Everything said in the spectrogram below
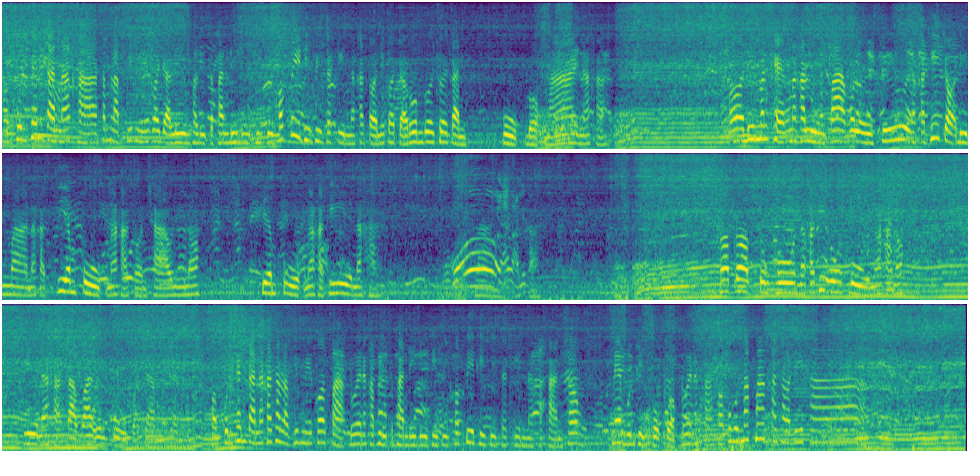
ขอบคุณเช่นกันนะคะสำหรับคลิปนี้ก็อย่าลืมผลิตภัณฑ์ดีๆทีพีคอฟฟี่ทีพีสกินนะคะ ตอนนี้ก็จะร่วมด้วยช่วยกันปลูกดอกไม้นะคะก็ดินมันแข็งนะคะ ลุงป้าก็เลยซื้อนะคะ ที่เจาะดินมานะคะ เตรียมปลูกนะคะ ตอนเช้านี้เนาะเตรียมปลูกนะคะที่นะคะโอ้โหหลายบาทเลยค่ะรอบๆตรงโคนนะคะ ที่องค์ปู่นะคะเนาะ ที่นะคะกราบไหว้องค์ปู่ประจำเลยนะขอบคุณเช่นกันนะคะสำหรับคลิปนี้ก็ฝากด้วยนะคะผลิตภัณฑ์ดีๆทีพีคอฟฟี่ทีพีสกินนะคะผ่านช่องแม่บุญถิ่นกกอกด้วยนะคะ ขอบคุณมากๆค่ะ สวัสดีค่ะ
